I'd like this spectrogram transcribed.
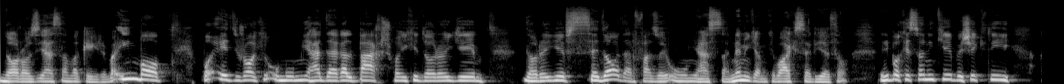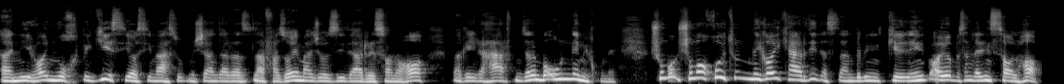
ناراضی هستن و غیره. و این با با ادراک عمومی حداقل بخش هایی که دارای دارای صدا در فضای عمومی هستن. نمیگم که با اکثریت ها. یعنی با کسانی که به شکلی نیرهای نخبگی سیاسی محسوب میشن در, در فضای مجازی در رسانه ها و غیره حرف می‌زنن با اون نمی‌خونه. شما شما خودتون نگاهی کردید اصلا. ببینید که یعنی آیا مثلا در این سالها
